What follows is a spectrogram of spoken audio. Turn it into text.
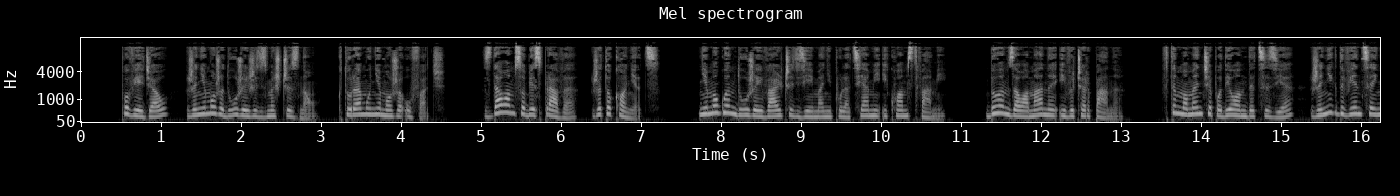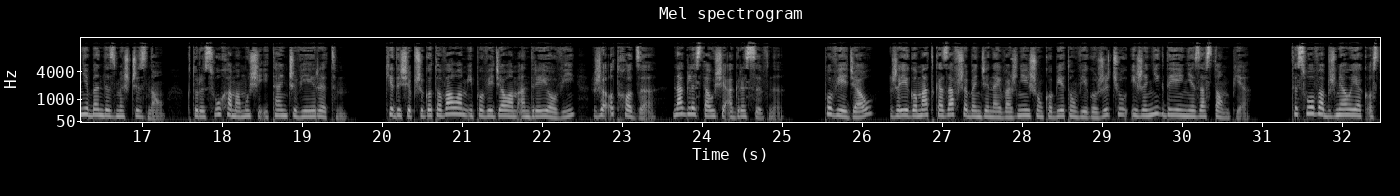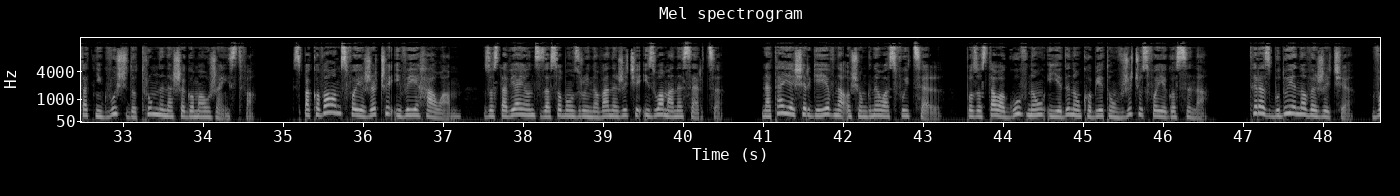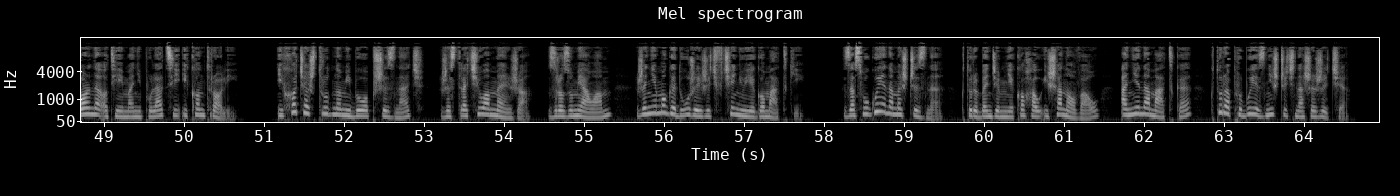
Powiedział, że nie może dłużej żyć z mężczyzną, któremu nie może ufać. Zdałam sobie sprawę, że to koniec. Nie mogłem dłużej walczyć z jej manipulacjami i kłamstwami. Byłem załamany i wyczerpany. W tym momencie podjęłam decyzję, że nigdy więcej nie będę z mężczyzną, który słucha mamusi i tańczy w jej rytm. Kiedy się przygotowałam i powiedziałam Andrzejowi, że odchodzę, nagle stał się agresywny. Powiedział, że jego matka zawsze będzie najważniejszą kobietą w jego życiu i że nigdy jej nie zastąpię. Te słowa brzmiały jak ostatni gwóźdź do trumny naszego małżeństwa. Spakowałam swoje rzeczy i wyjechałam, zostawiając za sobą zrujnowane życie i złamane serce. Natalia Siergiejewna osiągnęła swój cel, pozostała główną i jedyną kobietą w życiu swojego syna. Teraz buduje nowe życie, wolne od jej manipulacji i kontroli. I chociaż trudno mi było przyznać, że straciłam męża, zrozumiałam, że nie mogę dłużej żyć w cieniu jego matki. Zasługuję na mężczyznę, który będzie mnie kochał i szanował, a nie na matkę, która próbuje zniszczyć nasze życie.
